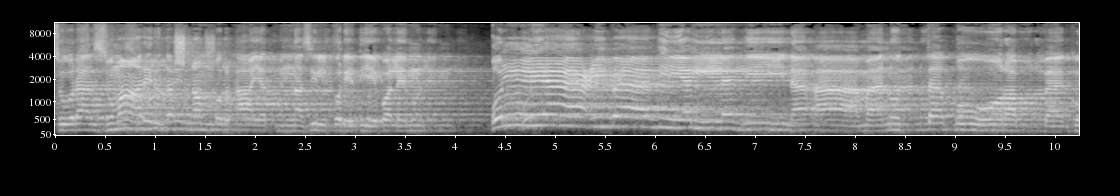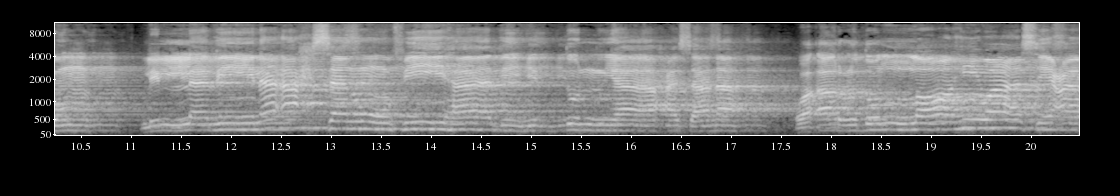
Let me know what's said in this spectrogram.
সূরা জুমারের 10 নম্বর আয়াত নাজিল করে দিয়ে বলেন قل يا عبادي الذين آمنوا اتقوا ربكم للذين أحسنوا في هذه الدنيا حسنة وأرض الله واسعة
